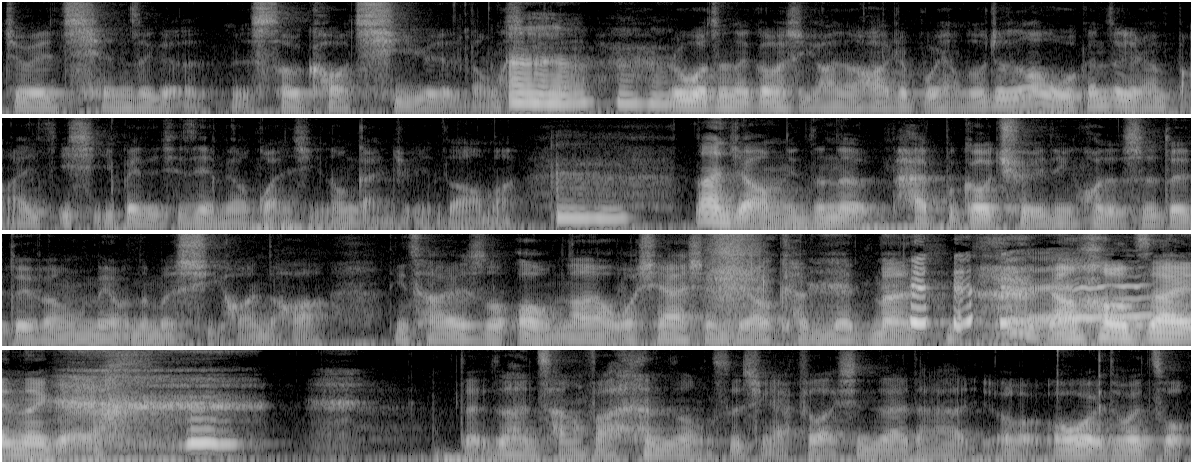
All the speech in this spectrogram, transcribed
就会签这个 so called 契约的东西、如果真的够喜欢的话，就不会想说，就是哦，我跟这个人绑在一起一辈子，其实也没有关系那种感觉，你知道吗？嗯那假如你真的还不够确定，或者是对对方没有那么喜欢的话，你才会说哦，那我现在先不要 commitment，然后再那个，对，这很常发生这种事情。I feel like 现在大家偶偶尔都会做，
